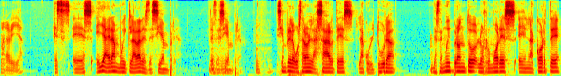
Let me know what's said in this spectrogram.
Maravilla. Es, es- ella era muy clara desde siempre. Desde siempre. Siempre le gustaron las artes, la cultura. Desde muy pronto los rumores en la corte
